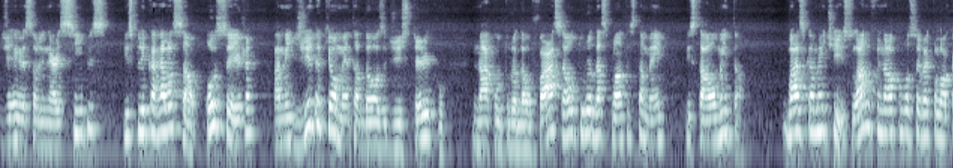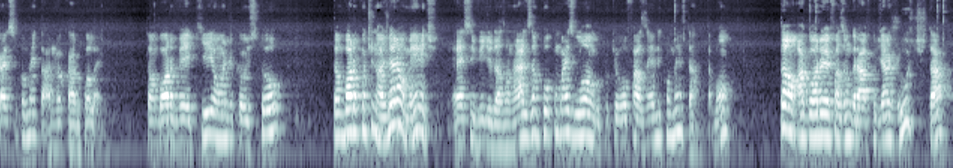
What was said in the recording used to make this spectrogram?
de regressão linear simples explica a relação. Ou seja, à medida que aumenta a dose de esterco na cultura da alface, a altura das plantas também está aumentando. Basicamente isso. Lá no final que você vai colocar esse comentário, meu caro colega. Então, bora ver aqui onde que eu estou. Então, bora continuar. Geralmente, esse vídeo das análises é um pouco mais longo, porque eu vou fazendo e comentando, tá bom? Então, agora eu vou fazer um gráfico de ajuste, tá?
